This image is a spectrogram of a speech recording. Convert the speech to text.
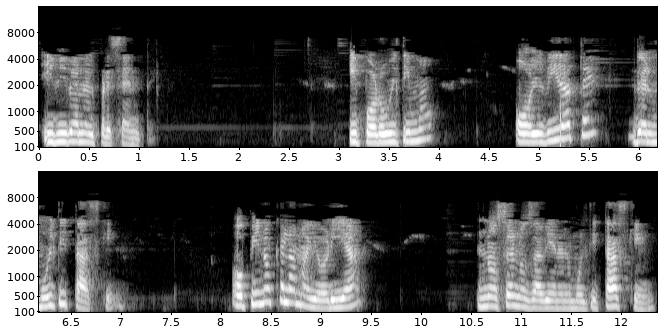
y vive en el presente. Y por último, olvídate del multitasking. Opino que la mayoría no se nos da bien el multitasking,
